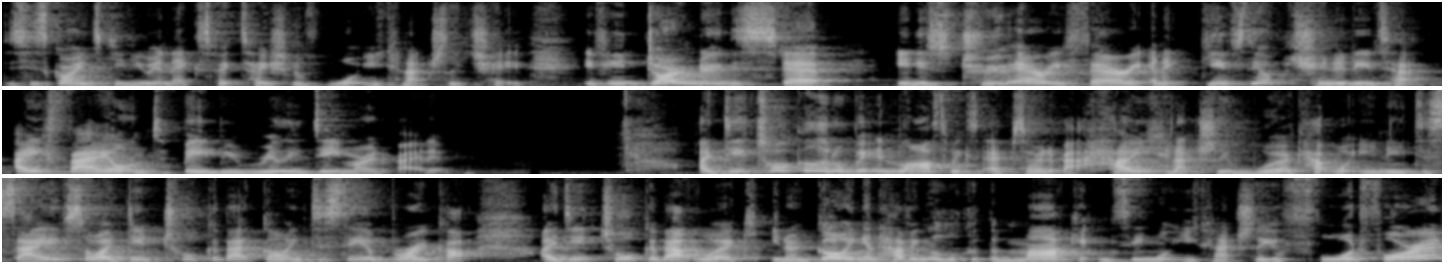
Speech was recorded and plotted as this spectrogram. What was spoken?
This is going to give you an expectation of what you can actually achieve. If you don't do this step, it is too airy fairy and it gives the opportunity to A, fail and to B, be really demotivated. I did talk a little bit in last week's episode about how you can actually work out what you need to save. So I did talk about going to see a broker. I did talk about work, you know, going and having a look at the market and seeing what you can actually afford for it.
